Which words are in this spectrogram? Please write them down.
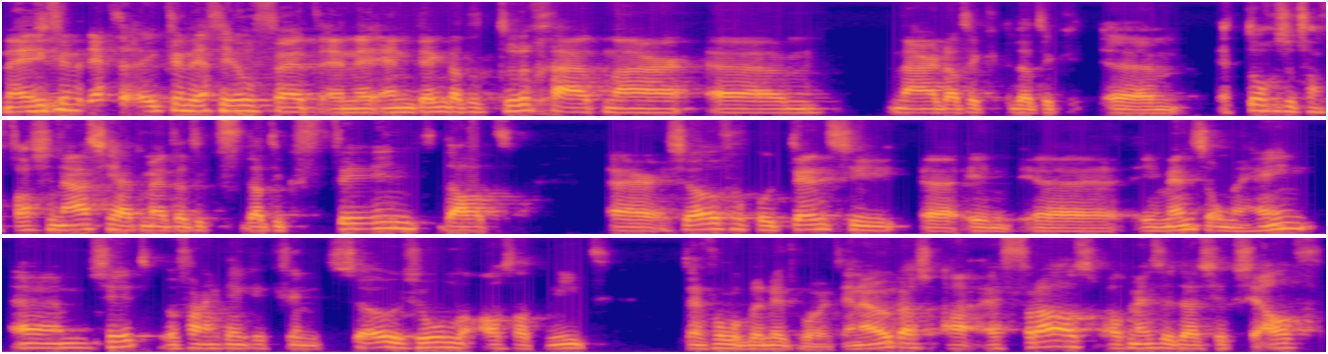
Nee, ik vind, het echt, ik vind het echt heel vet. En, en ik denk dat het teruggaat naar, um, naar dat ik, dat ik um, toch een soort van fascinatie heb met dat ik, dat ik vind dat er zoveel potentie uh, in, uh, in mensen om me heen um, zit. Waarvan ik denk, ik vind het zo zonde als dat niet ten volle benut wordt. En ook als, uh, vooral als, als mensen daar zichzelf,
